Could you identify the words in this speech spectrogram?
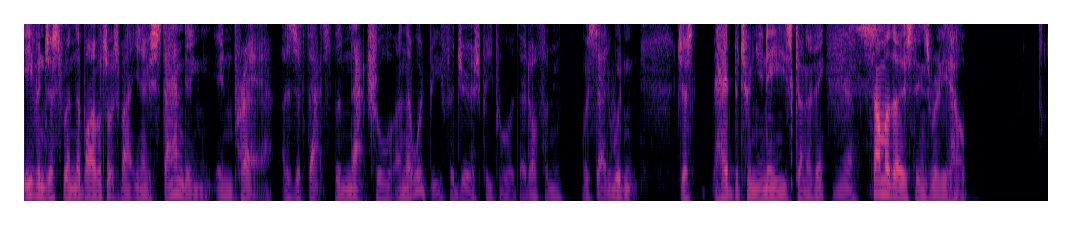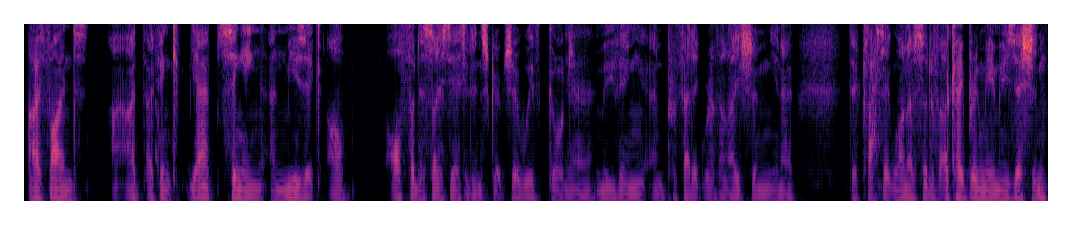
even just when the Bible talks about you know standing in prayer as if that's the natural and there would be for Jewish people they'd often would stand it wouldn't just head between your knees kind of thing Yes. some of those things really help I find I, I think yeah, singing and music are often associated in Scripture with God Yeah. moving and prophetic revelation. You know, the classic one of sort of okay, bring me a musician,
